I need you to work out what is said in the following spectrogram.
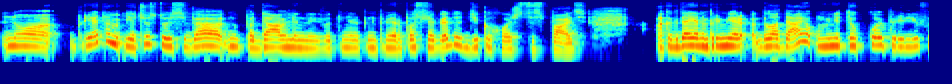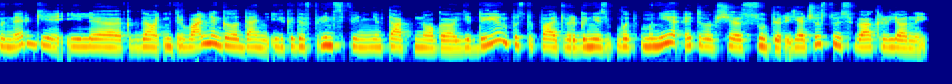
но при этом я чувствую себя ну, подавленной. Вот мне, например, после обеда дико хочется спать. А когда я, например, голодаю, у меня такой перелив энергии, или когда интервальное голодание, или когда, в принципе, не так много еды поступает в организм, вот мне это вообще супер, я чувствую себя окрыленной.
